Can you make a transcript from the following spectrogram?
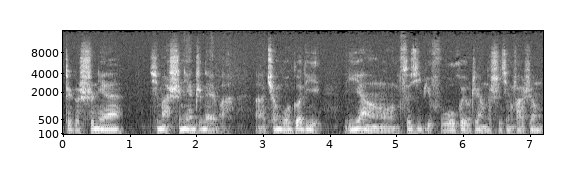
这个十年，起码十年之内吧，啊，全国各地一样此起彼伏，会有这样的事情发生。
